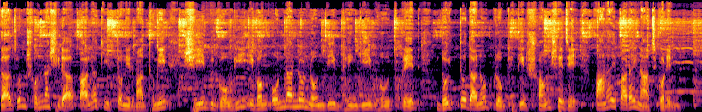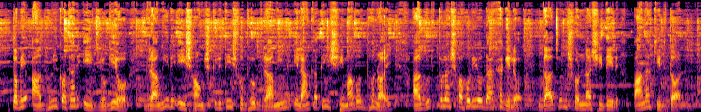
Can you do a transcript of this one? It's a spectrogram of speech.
গাজন সন্ন্যাসীরা পালা কীর্তনের মাধ্যমে শিব, গৌরী এবং অন্যান্য নন্দী, ভৃঙ্গি, ভূত, প্রেত, দৈত্য দানব প্রভৃতির সংসেজে পাড়ায় পাড়ায় নাচ করেন। তবে আধুনিকতার এই যুগেও গ্রামের এই সংস্কৃতি শুধু গ্রামীণ এলাকাতেই সীমাবদ্ধ নয়, আগরতলা শহরেও দেখা গেল গাজন সন্ন্যাসীদের পালা কীর্তন।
